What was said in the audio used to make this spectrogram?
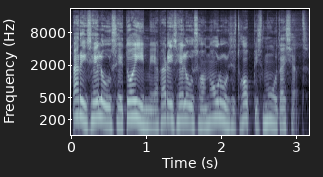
päris elus ei toimi ja päris elus on oluliselt hoopis muud asjad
